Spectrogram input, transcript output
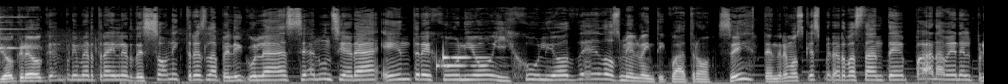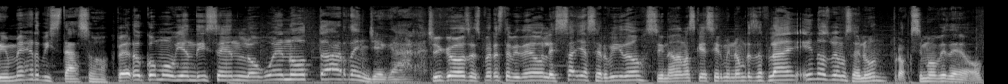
yo creo que el primer tráiler de Sonic 3 la película se anunciará entre junio y julio de 2024. Sí, tendremos que esperar bastante para ver el primer vistazo. Pero como bien dicen, lo bueno tarda en llegar. Chicos, espero este video les haya servido. Sin nada más que decir, mi nombre es The Fly y nos vemos en un próximo video.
